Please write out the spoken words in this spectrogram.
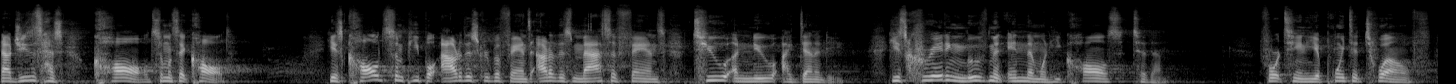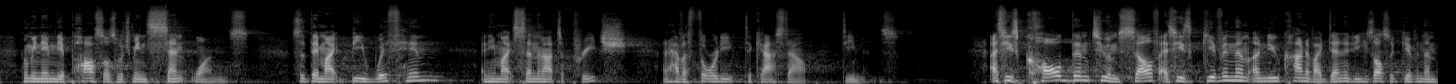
Now, Jesus has called, someone say called. He has called some people out of this group of fans, out of this mass of fans, to a new identity. He's creating movement in them when he calls to them. 14, he appointed 12, whom he named the apostles, which means sent ones, so that they might be with him and he might send them out to preach and have authority to cast out demons. As he's called them to himself, as he's given them a new kind of identity, he's also given them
